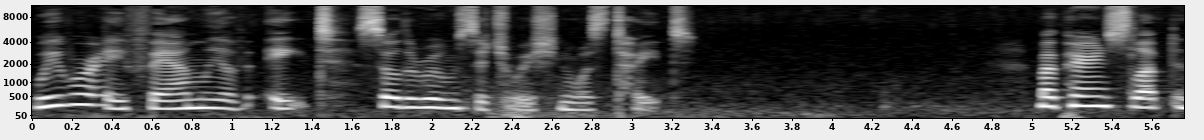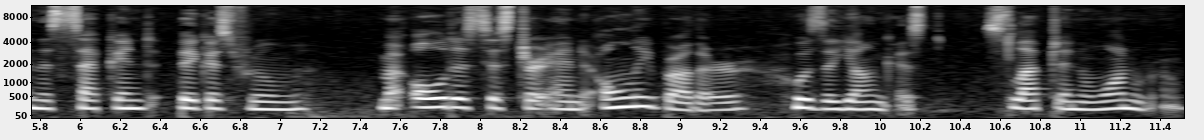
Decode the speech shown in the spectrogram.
We were a family of eight, so the room situation was tight. My parents slept in the second biggest room. My oldest sister and only brother, who was the youngest, slept in one room.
